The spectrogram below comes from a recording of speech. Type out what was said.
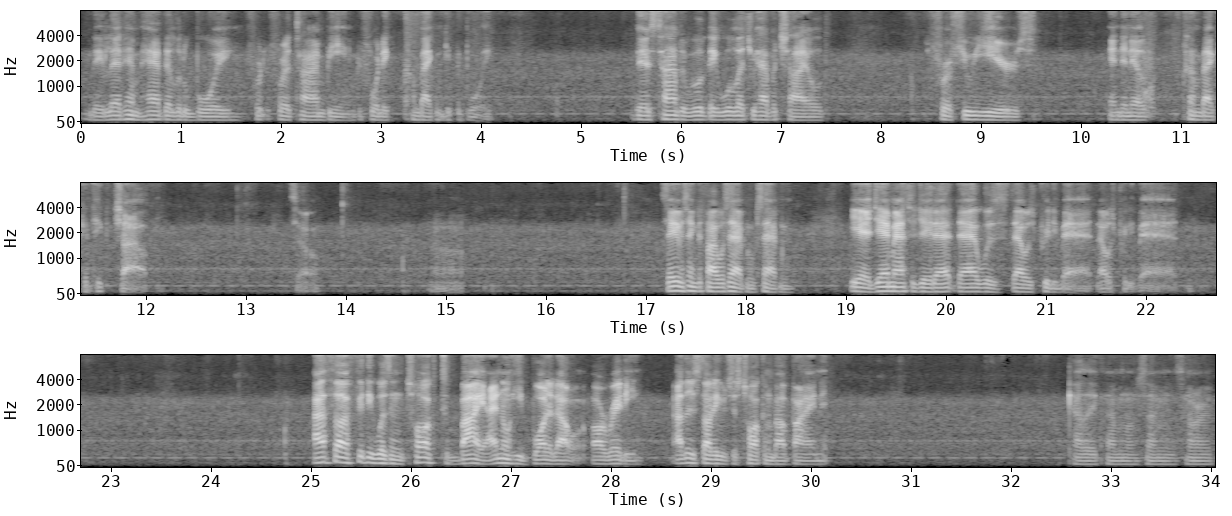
They let him have that little boy for for the time being before they come back and get the boy. There's times that will they will let you have a child for a few years, and then they'll come back and take the child. So, uh, save and sanctify. What's happening? What's happening? Yeah, Jam Master Jay. That that was that was pretty bad. That was pretty bad. I thought 50 was in talk to buy it. I know he bought it out already. I just thought he was just talking about buying it. Khaled coming on something.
